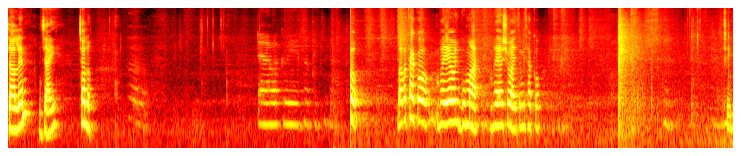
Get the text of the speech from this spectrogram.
চলেন যাই। চলো টেরা বাকুই সব কিছু দাও। ও, বাবা থাকো ভাইয়া ঘুমায় ভাইয়া শোয় তুমি থাকো। ঠিক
